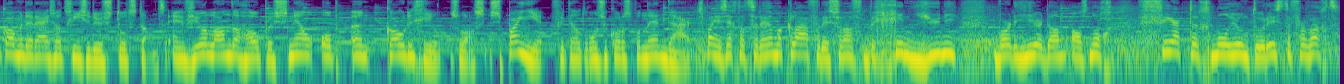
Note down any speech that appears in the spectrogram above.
komen de reisadviezen dus tot stand. En veel landen hopen snel op een code geel. Zoals Spanje, vertelt onze correspondent daar. Spanje zegt dat ze er helemaal klaar voor is. Vanaf begin juni worden hier dan alsnog 40 miljoen toeristen verwacht.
